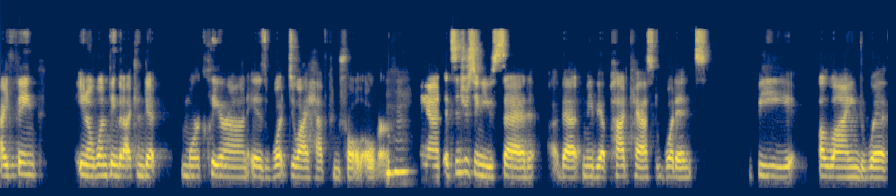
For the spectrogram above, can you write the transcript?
I think, you know, one thing that I can get more clear on is what do I have control over? Mm-hmm. And it's interesting you said that maybe a podcast wouldn't be aligned with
